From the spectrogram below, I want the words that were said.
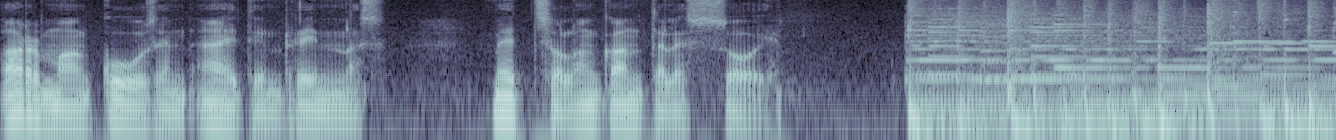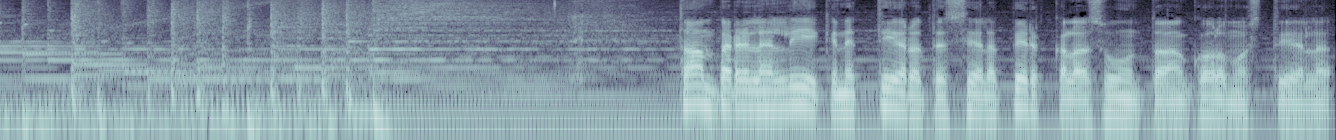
armaan kuusen äitin rinnas. Metsolan kantele soi. Tampereelle liikennetiedote siellä Pirkkala suuntaan kolmostiellä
